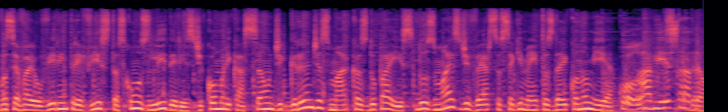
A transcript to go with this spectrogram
Você vai ouvir entrevistas com os líderes de comunicação de grandes marcas do país, dos mais diversos segmentos da economia. Colab Estadão.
